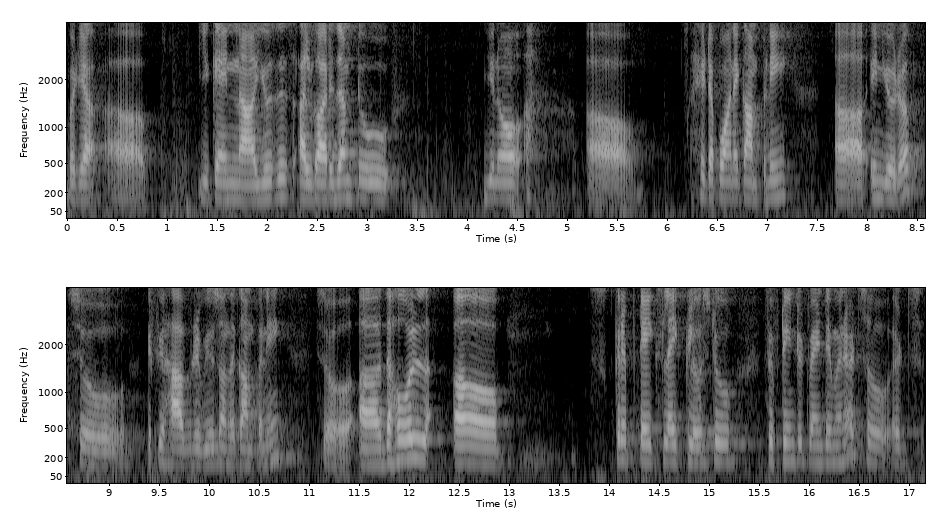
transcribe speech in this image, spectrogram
But yeah, you can use this algorithm to, you know, hit upon a company in Europe. So if you have reviews on the company, so the whole script takes like close to 15 to 20 minutes. So it's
